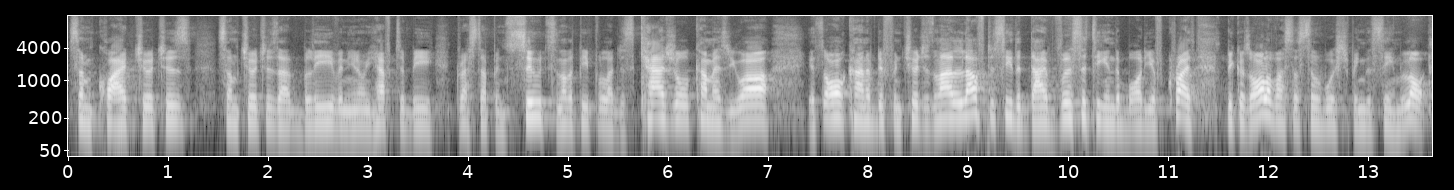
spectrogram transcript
some quiet churches, some churches that believe in, you know, you have to be dressed up in suits, and other people are just casual, come as you are. It's all kind of different churches. And I love to see the diversity in the body of Christ because all of us are still worshiping the same Lord.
